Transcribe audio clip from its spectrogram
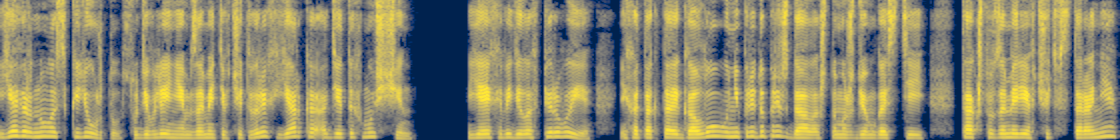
я вернулась к юрту, с удивлением заметив четверых ярко одетых мужчин. Я их видела впервые, и Хатактай Галуу не предупреждала, что мы ждем гостей, так что, замерев чуть в стороне,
